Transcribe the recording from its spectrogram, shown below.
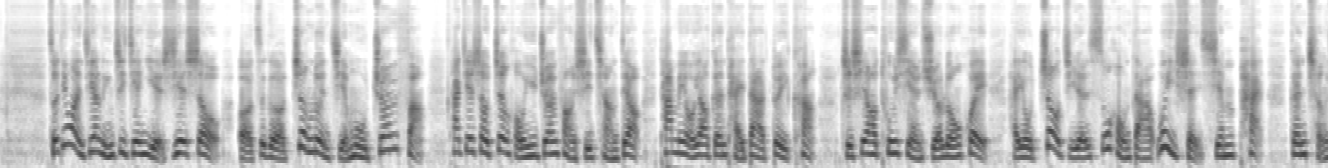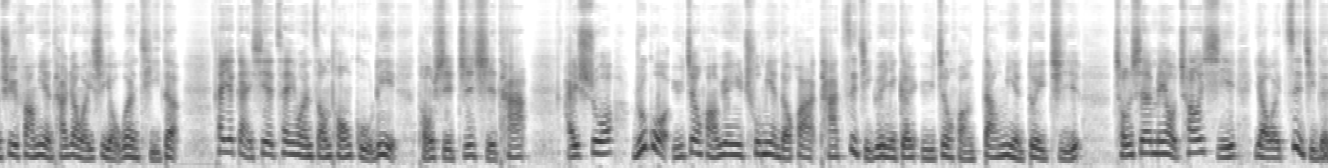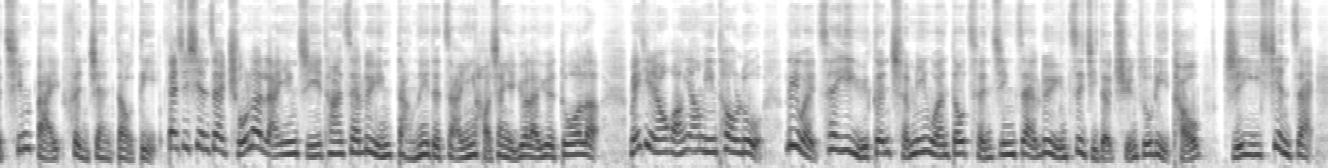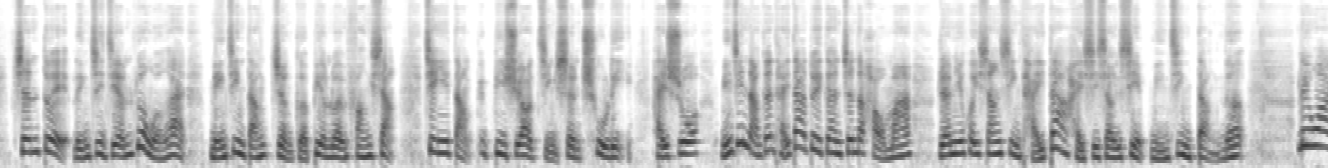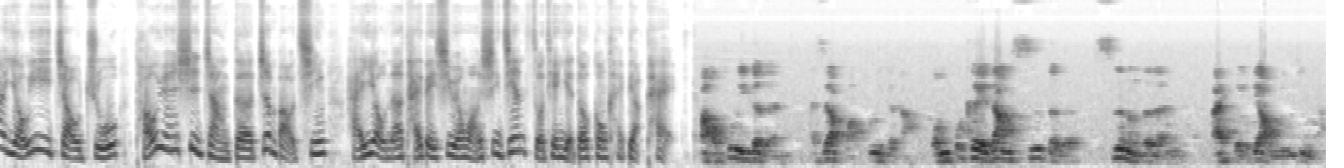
昨天晚间，林志坚也接受呃这个政论节目专访。他接受郑红一专访时强调，他没有要跟台大对抗，只是要凸显学伦会还有召集人苏宏达未审先判跟程序方面，他认为是有问题的。他也感谢蔡英文总统鼓励，同时支持他，还说如果于正煌愿意出面的话，他自己愿意跟于正煌当面对质，重申没有抄袭，要为自己的清白奋战到底。但是现在除了蓝营质疑他在绿营。党内的杂音好像也越来越多了。媒体人黄阳明透露，立委蔡依瑜跟陈明文都曾经在绿营自己的群组里头质疑，现在针对林志坚论文案，民进党整个辩论方向，建议党必须要谨慎处理。还说，民进党跟台大对干真的好吗？人民会相信台大还是相信民进党呢？另外，有意角逐桃园市长的郑宝清，还有呢台北市议员王世坚，昨天也都公开表态。保护一个人，还是要保护一个党。我们不可以让失德、失能的人来毁掉民进党。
